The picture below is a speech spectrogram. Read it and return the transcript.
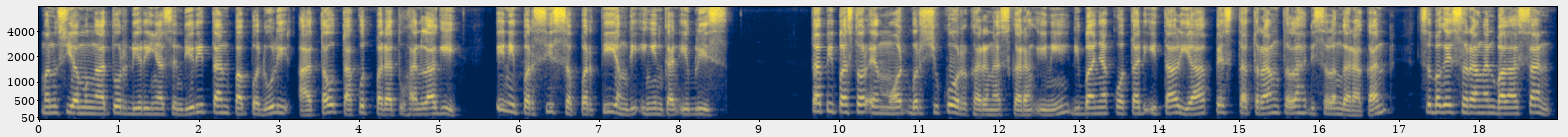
Manusia mengatur dirinya sendiri tanpa peduli atau takut pada Tuhan lagi. Ini persis seperti yang diinginkan iblis. Tapi Pastor Emmott bersyukur karena sekarang ini di banyak kota di Italia pesta terang telah diselenggarakan sebagai serangan balasan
